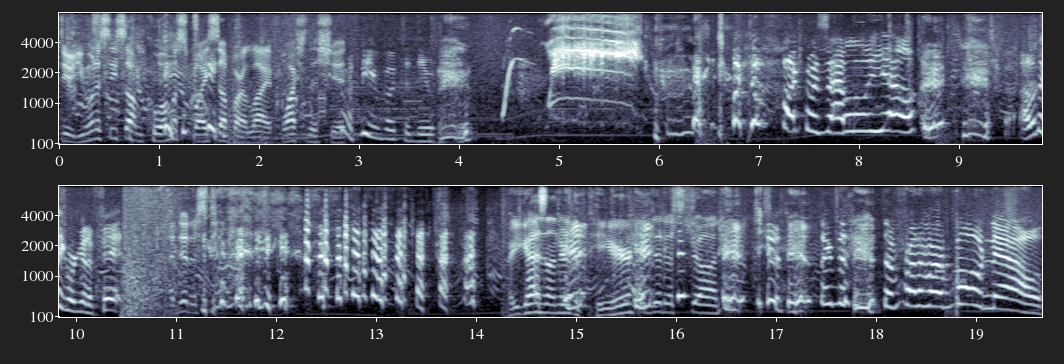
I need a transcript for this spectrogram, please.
Dude, you want to see something cool? I'm going to spice up our life. Watch this shit. What are you about to do? what the fuck was that little yell? I don't think we're gonna fit. I did a stunt. Are you guys under the pier? I did a stunt. Dude, look at the, the front of our boat now.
